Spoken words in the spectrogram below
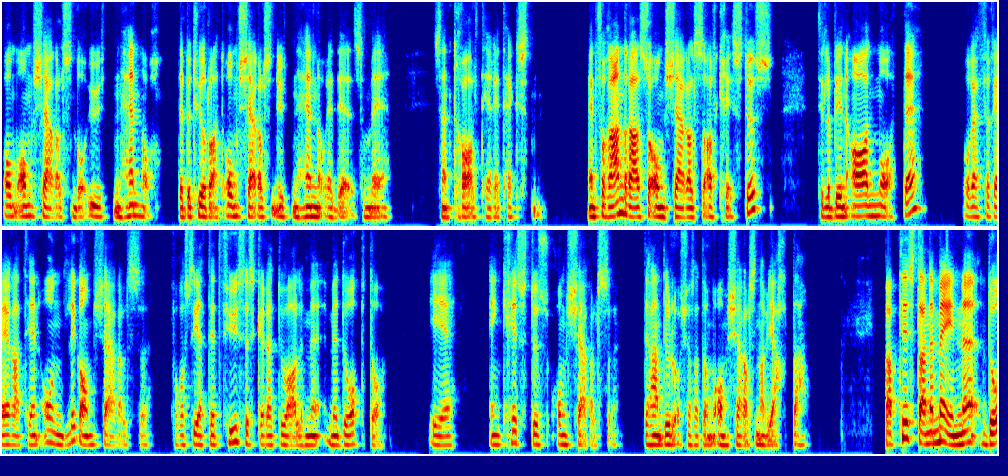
om omskjærelsen da uten hender. Det betyr da at omskjærelsen uten hender er det som er sentralt her i teksten. En forandrer altså omskjærelse av Kristus til å bli en annen måte å referere til en åndelig omskjærelse, for å si at det fysiske ritualet med, med dåp da er en Kristus-omskjærelse. Det handler jo selvsagt om omskjærelsen av hjertet. Baptistene mener da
